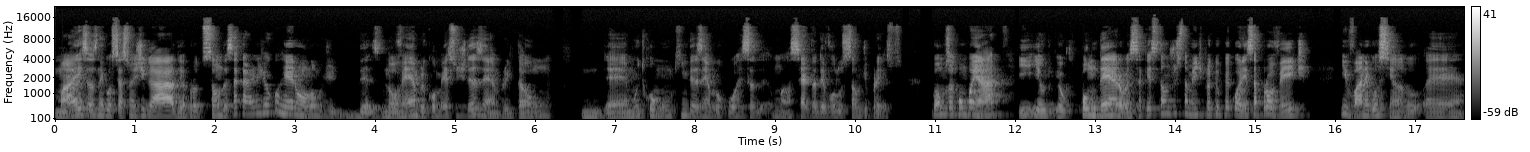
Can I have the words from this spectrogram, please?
mas as negociações de gado e a produção dessa carne já ocorreram ao longo de, novembro e começo de dezembro. Então, hum, é muito comum que em dezembro ocorra essa, uma certa devolução de preços. Vamos acompanhar e eu, eu pondero essa questão justamente para que o pecuarista aproveite e vá negociando é,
